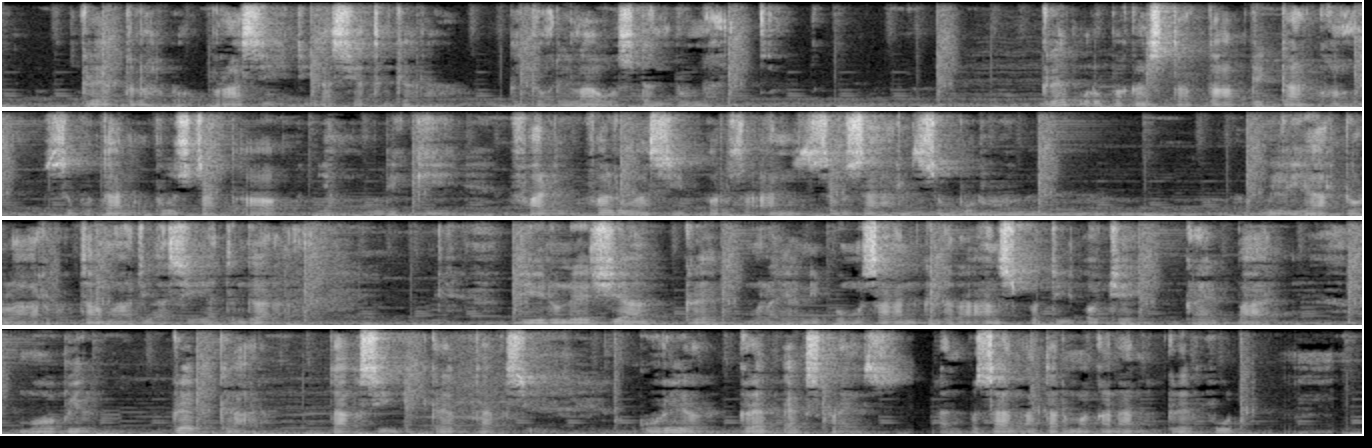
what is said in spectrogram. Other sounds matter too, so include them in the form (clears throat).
Grab telah beroperasi di Asia Tenggara, kecuali Laos dan Brunei. Grab merupakan startup di Carcon, sebutan untuk startup yang memiliki valuasi perusahaan sebesar 10 miliar dolar pertama di Asia Tenggara. Di Indonesia, Grab melayani pemesanan kendaraan seperti ojek, Grab Bike, mobil, Grab Car, taksi, Grab Taksi, kurir, Grab Express, dan pesan antar makanan Grab Food,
